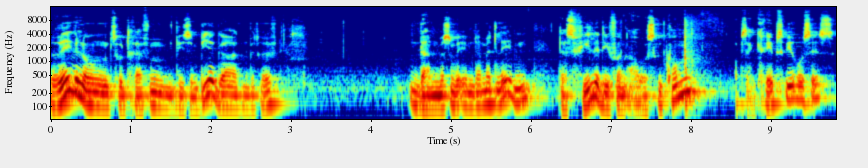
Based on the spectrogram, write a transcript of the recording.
Regelungen zu treffen, wie es im Biergarten betrifft, dann müssen wir eben damit leben, dass viele, die von außen kommen, ob es ein Krebsvirus ist,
